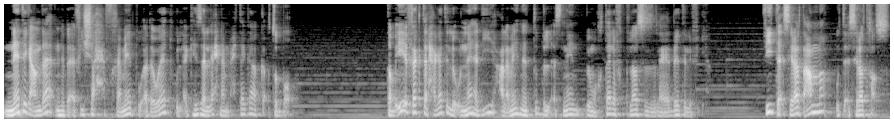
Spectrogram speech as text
الناتج عن ده إن بقى في شح في خامات وأدوات والأجهزة اللي إحنا بنحتاجها كأطباء. طب إيه effect الحاجات اللي قلناها دي على مهنة طب الأسنان بمختلف classes العيادات اللي فيها؟ في تأثيرات عامة وتأثيرات خاصة.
